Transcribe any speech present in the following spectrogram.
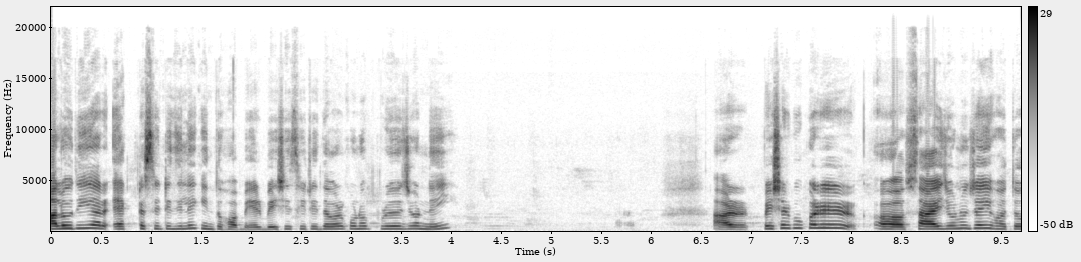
আলু দিয়ে আর একটা সিটি দিলেই কিন্তু হবে, এর বেশি সিটি দেওয়ার কোনো প্রয়োজন নেই। আর প্রেশার কুকারের সাইজ অনুযায়ী হয়তো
